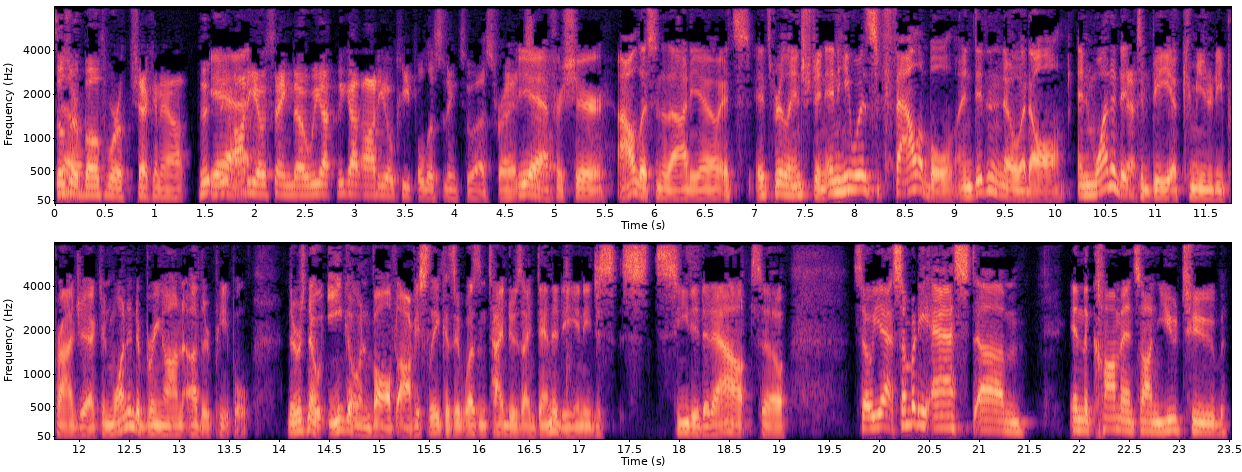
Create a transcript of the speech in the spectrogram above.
Those So- are both worth checking out. The, the audio thing though, we got we got audio people listening to us, right? Yeah, So- for sure. I'll listen to the audio. It's it's really interesting. And he was fallible and didn't know it all and wanted it Yeah. to be a community project and wanted to bring on other people. There was no ego involved, obviously, because it wasn't tied to his identity, and he just seeded it out. So, so yeah. Somebody asked um, in the comments on YouTube.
